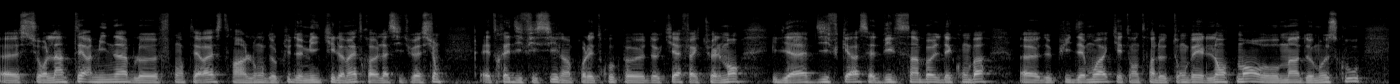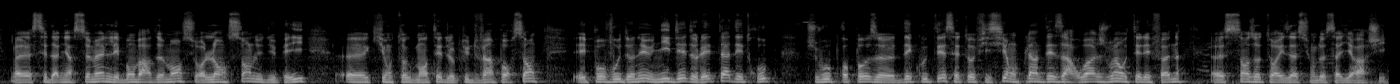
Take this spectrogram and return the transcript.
euh, sur l'interminable front terrestre hein, long de plus de 1000 km. La situation est très difficile hein, pour les troupes euh, de Kiev actuellement. Il y a Avdivka, cette ville symbole des combats euh, depuis des mois qui est en train de tomber lentement aux mains de Moscou. ces dernières semaines, les bombardements sur l'ensemble du pays qui ont augmenté de plus de 20%. Et pour vous donner une idée de l'état des troupes, je vous propose d'écouter cet officier en plein désarroi joint au téléphone sans autorisation de sa hiérarchie.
